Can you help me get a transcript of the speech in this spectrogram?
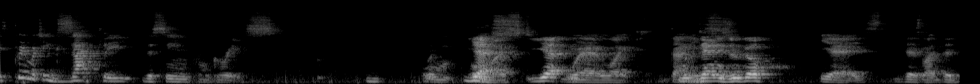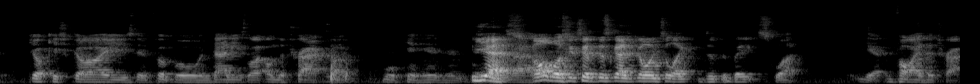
It's pretty much exactly the scene from Grease. Al- yes, Almost. yeah, Where like Danny's, Danny Zuko. yeah, there's like the jockish guy who's doing football, and Danny's like on the track, like walking in and Yes, uh, almost. Except this guy's going to like the debate squad yeah, via the track.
